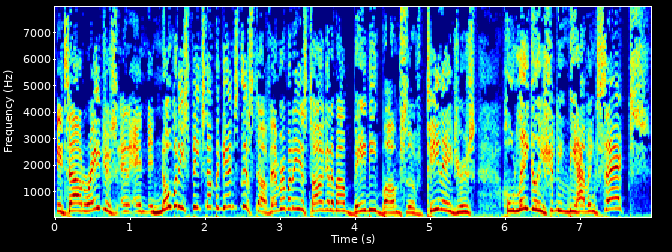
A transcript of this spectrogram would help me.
It's outrageous, and, and, and, nobody speaks up against this stuff. Everybody is talking about baby bumps of teenagers who legally shouldn't even be having sex.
